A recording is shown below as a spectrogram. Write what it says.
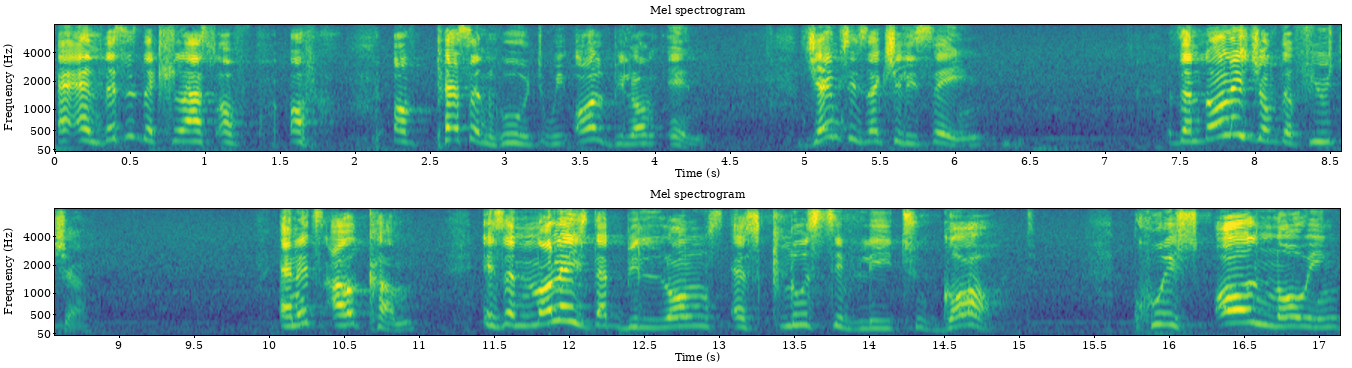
And this is the class of, of, of personhood we all belong in. James is actually saying the knowledge of the future and its outcome is a knowledge that belongs exclusively to God. who is all knowing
